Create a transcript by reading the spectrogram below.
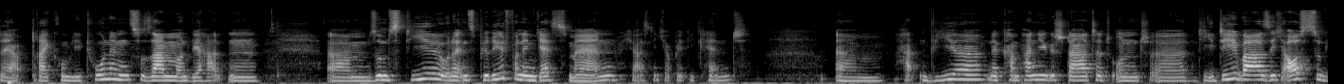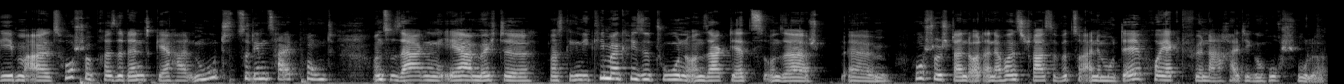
der drei Kommilitoninnen zusammen und wir hatten ähm, so im Stil oder inspiriert von den Yes Man, ich weiß nicht, ob ihr die kennt, ähm, hatten wir eine Kampagne gestartet und äh, die Idee war, sich auszugeben als Hochschulpräsident Gerhard Muth zu dem Zeitpunkt und zu sagen, er möchte was gegen die Klimakrise tun und sagt jetzt, unser ähm, Hochschulstandort an der Holzstraße wird zu einem Modellprojekt für nachhaltige Hochschule.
